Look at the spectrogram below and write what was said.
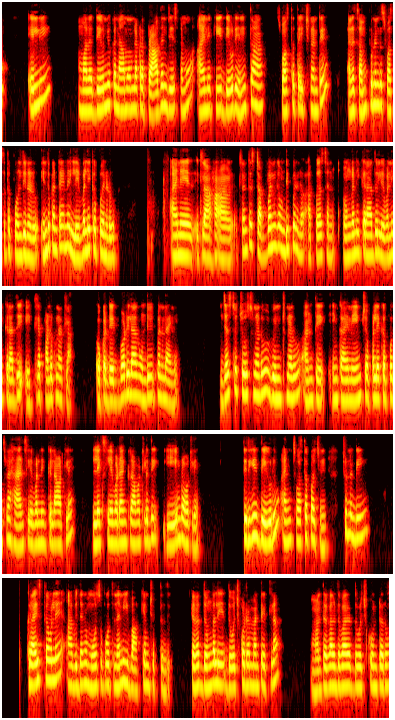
వెళ్ళి మన దేవుని యొక్క నామంలో అక్కడ ప్రార్థన చేసినాము. ఆయనకి దేవుడు ఎంత స్వస్థత ఇచ్చినంటే ఆయన సంపూర్ణంగా స్వస్థత పొందినడు. ఎందుకంటే ఆయన లేవలేకపోయినాడు. ఆయన ఇట్లా ఎట్లంటే స్టబ్బన్గా ఉండిపోయినాడు ఆ పర్సన్. వంగనికి రాదు లేవనికి రాదు ఎట్లా పండుకున్నట్లా. ఒక డెడ్ బాడీ లాగా ఉండిపోయినాడు ఆయన. జస్ట్ చూస్తున్నాడు వింటున్నాడు అంతే. ఇంకా ఆయన ఏం చెప్పలేకపోతున్నాడు హ్యాండ్స్ లేవడానికి రావట్లే లెగ్స్ లేవడానికి రావట్లేదు ఏం రావట్లేదు. తిరిగి దేవుడు ఆయన స్వస్థపరిచింది చూడండి క్రైస్తవులే ఆ విధంగా మోసపోతుందని ఈ వాక్యం చెప్తుంది. కదా దొంగలు దోచుకోవడం అంటే ఎట్లా? మంత్రగాల ద్వారా దోచుకుంటారు.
